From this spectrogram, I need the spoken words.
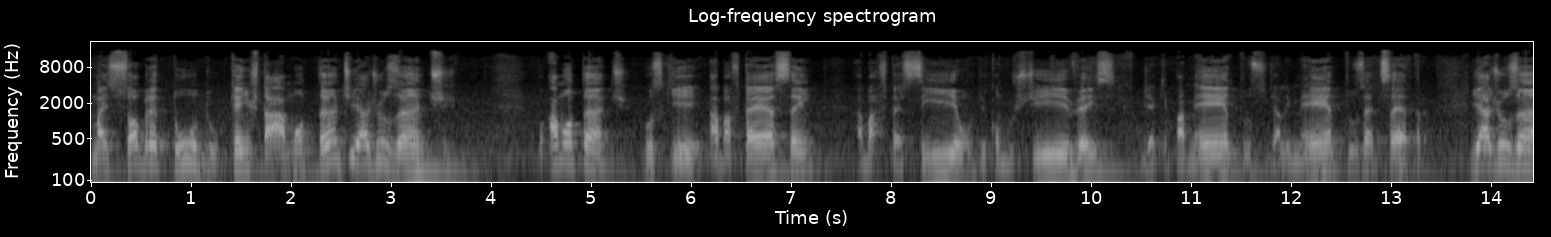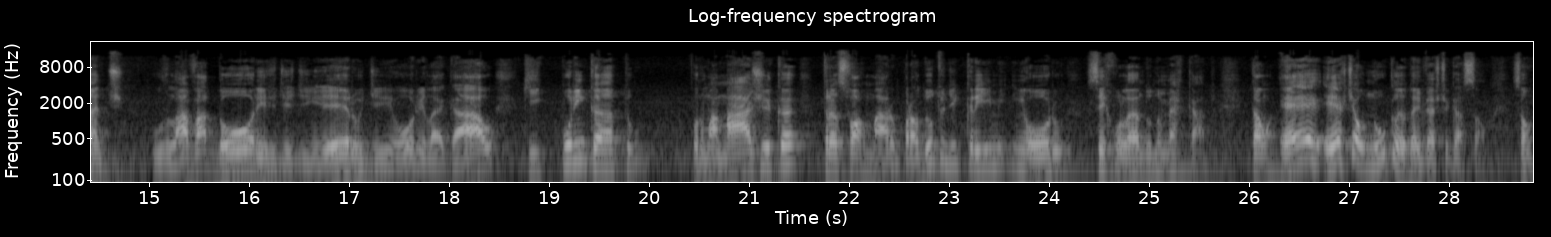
mas, sobretudo, quem está a montante e a jusante. A montante, os que abastecem, abasteciam de combustíveis, de equipamentos, de alimentos, etc. E a jusante, os lavadores de dinheiro, de ouro ilegal, que, por encanto, por uma mágica, transformaram produto de crime em ouro circulando no mercado. Então, é, este é o núcleo da investigação. São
